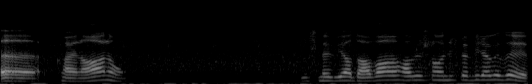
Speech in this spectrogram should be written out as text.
Äh, keine Ahnung. Wie er da war, habe ich noch nicht mehr wieder gesehen.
